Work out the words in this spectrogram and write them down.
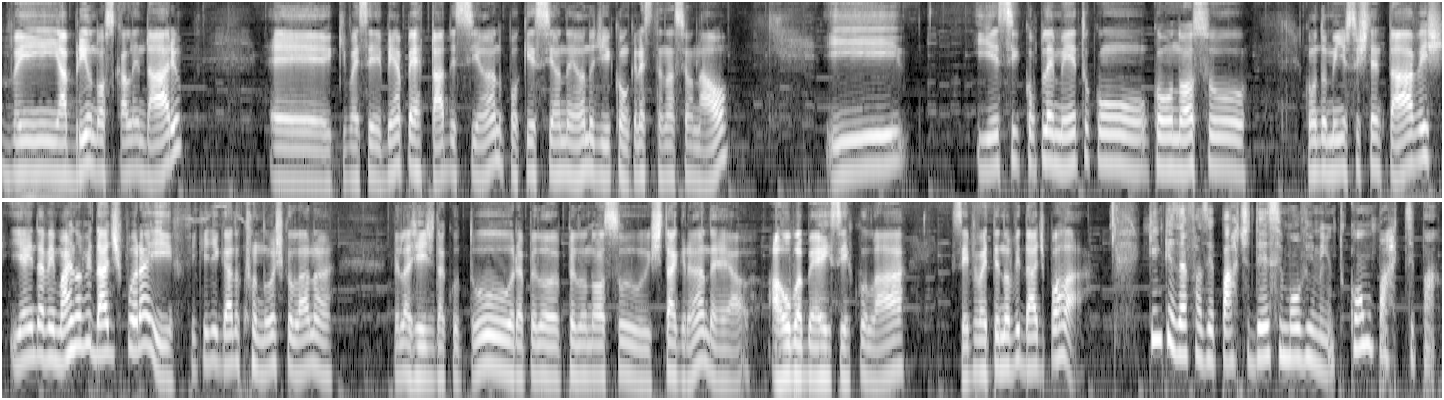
vem abrir o nosso calendário, é, que vai ser bem apertado esse ano, porque esse ano é ano de Congresso Internacional. E, e esse complemento com, com o nosso Condomínio Sustentáveis. E ainda vem mais novidades por aí. Fique ligado conosco lá na, pela rede da cultura, pelo, pelo nosso Instagram, né? Arroba BR Circular. Sempre vai ter novidade por lá. Quem quiser fazer parte desse movimento, como participar?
